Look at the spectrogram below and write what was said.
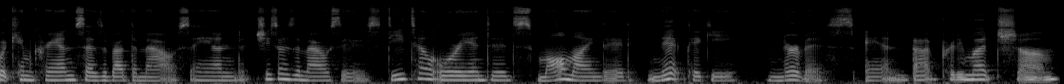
what Kim Krans says about the mouse. And she says the mouse is detail oriented, small minded, nitpicky, nervous. And that pretty much, um,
